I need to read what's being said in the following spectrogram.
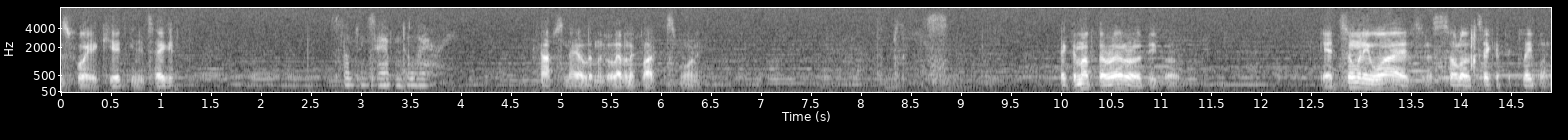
news for you, kid. Can you take it? Something's happened to Larry. Cops nailed him at 11 o'clock this morning. The police? Picked him up at the railroad depot. He had too many wives and a solo ticket to Cleveland.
